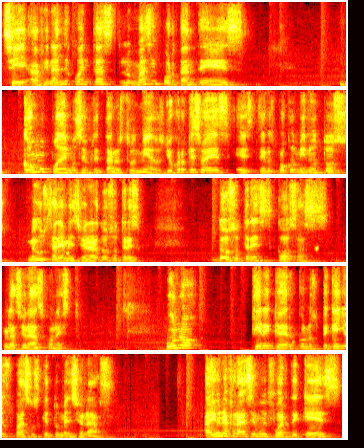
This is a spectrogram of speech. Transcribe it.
Sí, a final de cuentas, lo más importante es cómo podemos enfrentar nuestros miedos. Yo creo que eso es, este, en los pocos minutos, me gustaría mencionar dos o tres, dos o tres cosas relacionadas con esto. Uno, tiene que ver con los pequeños pasos que tú mencionas. Hay una frase muy fuerte que es,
